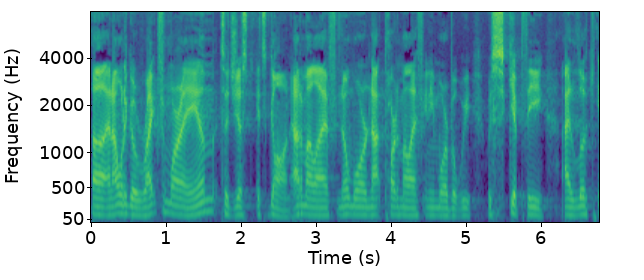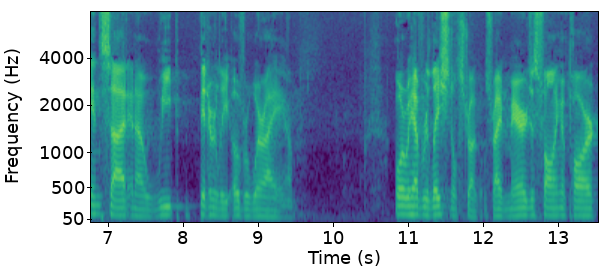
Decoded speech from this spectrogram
Uh, and I want to go right from where I am to just, it's gone, out of my life, no more, not part of my life anymore. But we, we skip the, I look inside and I weep bitterly over where I am. Or we have relational struggles, right? Marriage is falling apart,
